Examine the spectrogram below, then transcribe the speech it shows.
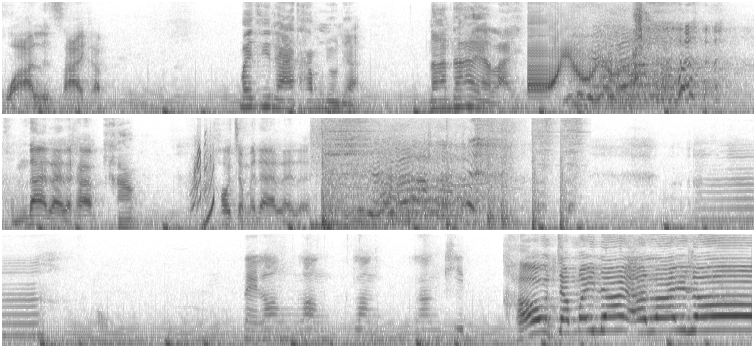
ขวาหรือซ้ายครับ ไม่ที่น้าทำอยู่เนี่ยน้าได้อะไรผมได้อะไรล่ะครับ ครับ เขาจะไม่ได้อะไรเลย เอ่อไหนลองลองลองลองคิด เขาจะไม่ได้อะไรเลย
